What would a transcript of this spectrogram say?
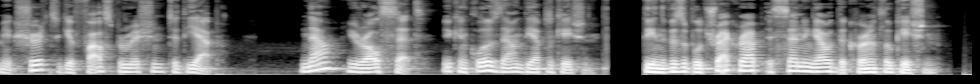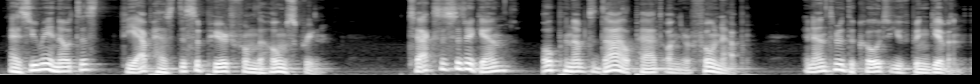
make sure to give files permission to the app. Now you're all set. You can close down the application. The Invisible track app is sending out the current location. As you may notice, the app has disappeared from the home screen. To access it again, open up the dial pad on your phone app and enter the code you've been given.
